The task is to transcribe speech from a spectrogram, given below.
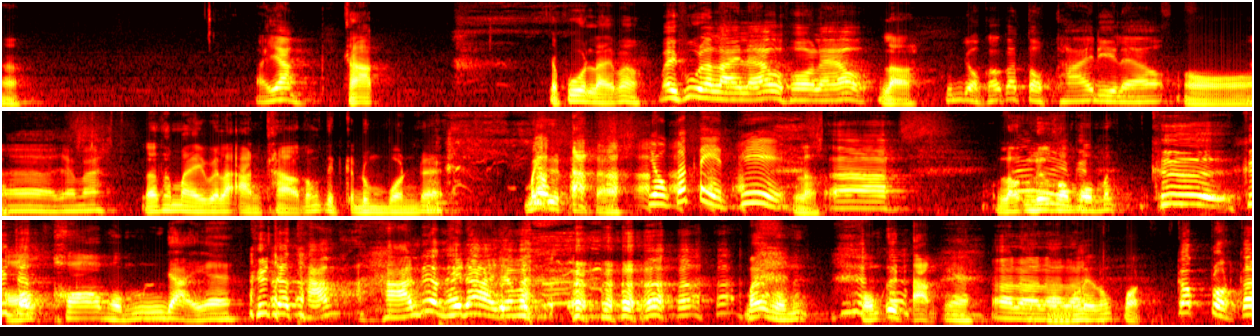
อะไปยังครับ จะพูดอะไรเปล่าไม่พูดอะไรแล้วพอแล้ว เหรอ คุณหยกเขาก็ตบท้ายดีแล้วอ๋อ เออใช่ไหมแล้วทำไมเวลาอ่านข่าวต้องติดกระดุมบนด้วย ไม่อึดอัดเหรอหยกก็ติดพี่ เหรอ เออ เราเรื่องของผมมันคือคืออ๋จะอคอผมใหญ่ไงคือจะถามหาเรื่องให้ได้ใช่ไหมไม่ผมผมอึดอัดไงเออเหรอเหรผอมเหรอก็เลยต้องปลด ก็ปลดก็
